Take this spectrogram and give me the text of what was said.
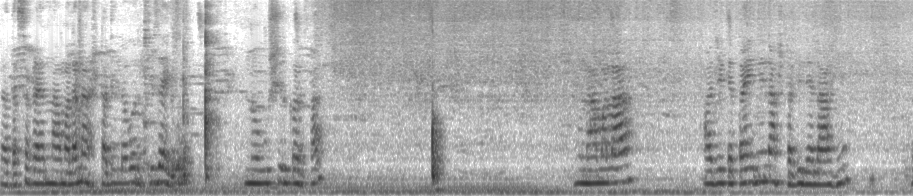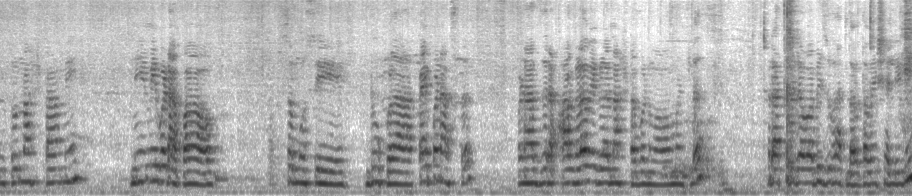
तर आता सगळ्यांना आम्हाला नाश्ता दिला वरती जायचं. न उशीर करता. म्हणून आम्हाला आज एका ताईने नाश्ता दिलेला आहे. तर तो नाश्ता आम्ही नेहमी वडापाव समोसे ढोकळा काय पण असतं. पण आज जरा आगळा वेगळा नाश्ता बनवावा म्हटलं. रात्री रवा भिजू घातला होता वैशालीने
